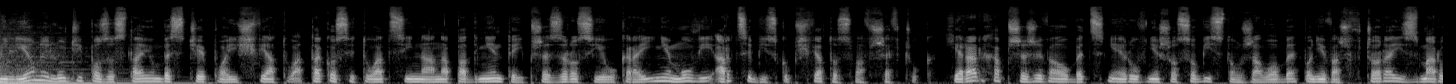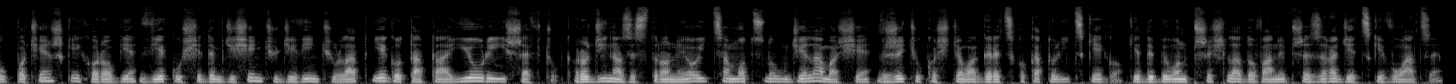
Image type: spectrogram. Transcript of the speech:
Miliony ludzi pozostają bez ciepła i światła. Tak o sytuacji na napadniętej przez Rosję Ukrainie mówi arcybiskup Światosław Szewczuk. Hierarcha przeżywa obecnie również osobistą żałobę, ponieważ wczoraj zmarł po ciężkiej chorobie w wieku 79 lat jego tata Jurij Szewczuk. Rodzina ze strony ojca mocno udzielała się w życiu kościoła grecko-katolickiego, kiedy był on prześladowany przez radzieckie władze.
